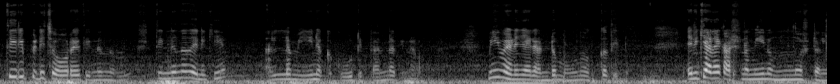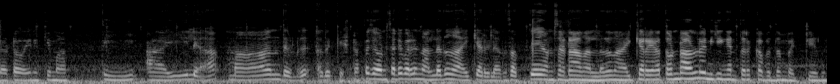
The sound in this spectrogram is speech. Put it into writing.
ഒത്തിരി പിടി ചോറേ തിന്നുന്നുള്ളൂ. തിന്നുന്നത് എനിക്ക് നല്ല മീനൊക്കെ കൂട്ടി തന്നെ തിന്നണം. മീൻ വേണേൽ ഞാൻ രണ്ടും മൂന്നും ഒക്കെ തിന്നും. എനിക്കാണെങ്കിൽ കഷ്ണം മീനൊന്നും ഇഷ്ടമല്ല കേട്ടോ. എനിക്ക് മത്തി അയില മാന്തൾ അതൊക്കെ ഇഷ്ടം. അപ്പോൾ ജോൺസേട്ടൻ പറയും നല്ലത് നായിക്കറിയില്ല. സത്യ ജോൺസേട്ടാ നല്ലത് നായിക്കറിയാത്തതുകൊണ്ടാണല്ലോ എനിക്ക് ഇങ്ങനത്തെ ഒരു അബദ്ധം പറ്റിയത്.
